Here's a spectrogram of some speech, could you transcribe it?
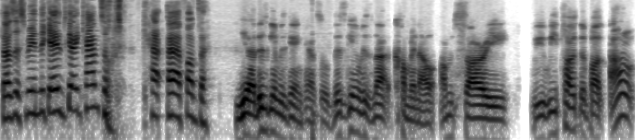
does this mean the game's getting cancelled? Ca- uh, Fonza. Yeah, this game is getting canceled. This game is not coming out. I'm sorry. We we talked about. I don't.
